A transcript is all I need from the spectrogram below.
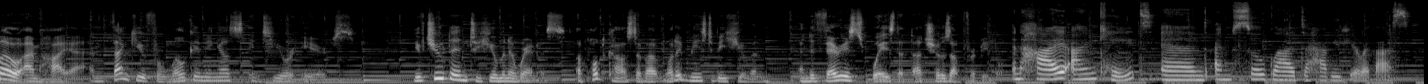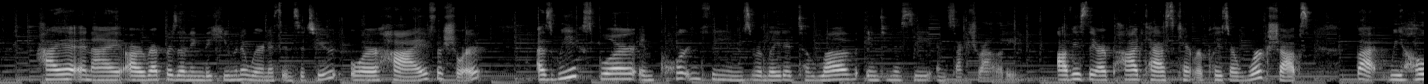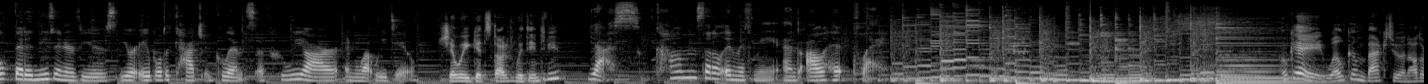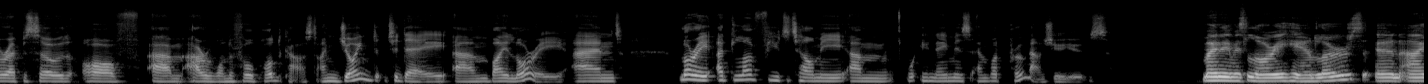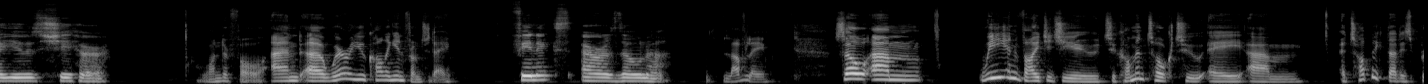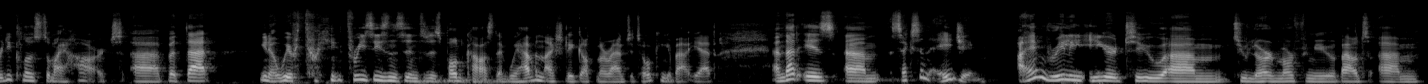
Hello, I'm Haya, and thank you for welcoming us into your ears. You've tuned in to Human Awareness, a podcast about what it means to be human and the various ways that that shows up for people. And hi, I'm Kate, and I'm so glad to have you here with us. Haya and I are representing the Human Awareness Institute, or HAI for short, as we explore important themes related to love, intimacy, and sexuality. Obviously, our podcast can't replace our workshops, but we hope that in these interviews, you're able to catch a glimpse of who we are and what we do. Shall we get started with the interview? Yes, come settle in with me and I'll hit play. Okay, welcome back to another episode of um, our wonderful podcast. I'm joined today um, by Laurie. And Laurie, I'd love for you to tell me um, what your name is and what pronouns you use. My name is Laurie Handlers, and I use she, her. Wonderful. And uh, where are you calling in from today? Phoenix, Arizona. Lovely. So, um, we invited you to come and talk to a um, a topic that is pretty close to my heart, uh, but that you know we're three three seasons into this podcast and we haven't actually gotten around to talking about yet, and that is um, sex and aging. I am really eager to um, to learn more from you about um,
